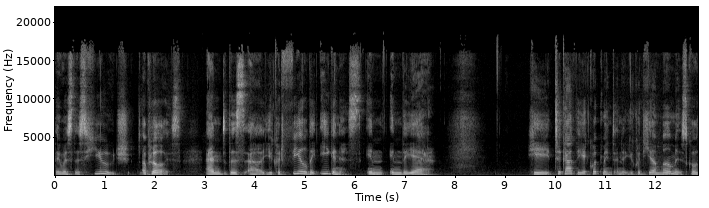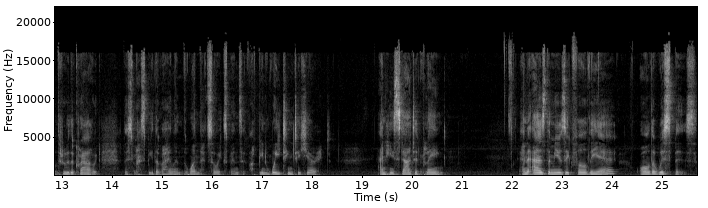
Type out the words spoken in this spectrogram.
there was this huge applause and this uh, you could feel the eagerness in in the air He took out the equipment and you could hear murmurs go through the crowd. This must be the violin, the one that's so expensive. I've been waiting to hear it. And he started playing. And as the music filled the air, all the whispers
